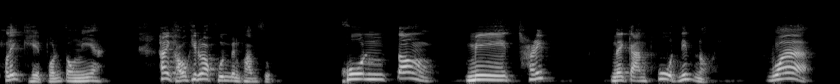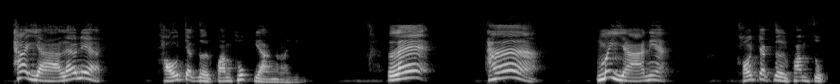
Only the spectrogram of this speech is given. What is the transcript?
พลิกเหตุผลตรงนี้ให้เขาคิดว่าคุณเป็นความสุข คุณต้องมีทริคในการพูดนิดหน่อย ว่าถ้าหย่าแล้วเนี่ย เขาจะเกิดความทุกข์อย่างไร และถ้าไม่หย่าเนี่ย เขาจะเกิดความสุข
